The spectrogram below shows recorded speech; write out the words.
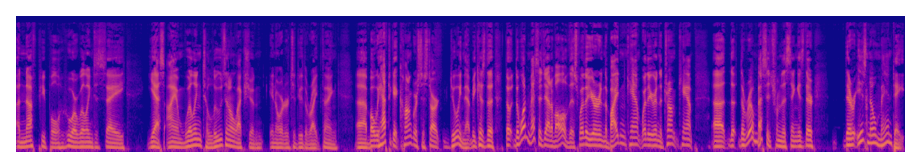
enough people who are willing to say, "Yes, I am willing to lose an election in order to do the right thing." Uh, but we have to get Congress to start doing that because the, the the one message out of all of this, whether you're in the Biden camp, whether you're in the Trump camp, uh, the the real message from this thing is there there is no mandate.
